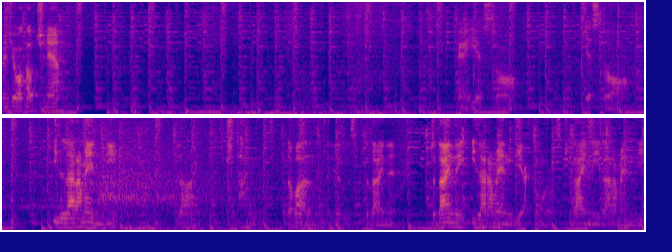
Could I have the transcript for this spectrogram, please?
Będzie walkout czy nie? Okej, jest to... Jest to... Illaramendi. Daj, sprzedajny, sprzedawalny, to niezły sprzedajny. Sprzedajny Ilaramendi, jak to mówią, sprzedajny Ilaramendi.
